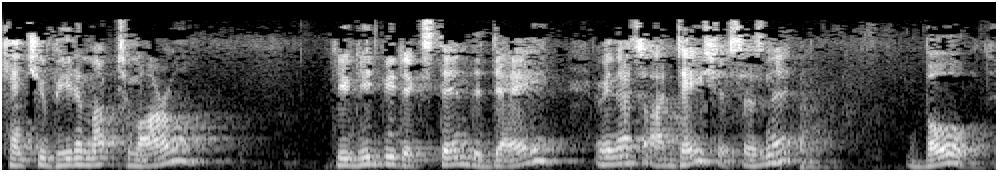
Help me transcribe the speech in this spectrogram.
Can't you beat them up tomorrow? Do you need me to extend the day? I mean, that's audacious, isn't it? Bold.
